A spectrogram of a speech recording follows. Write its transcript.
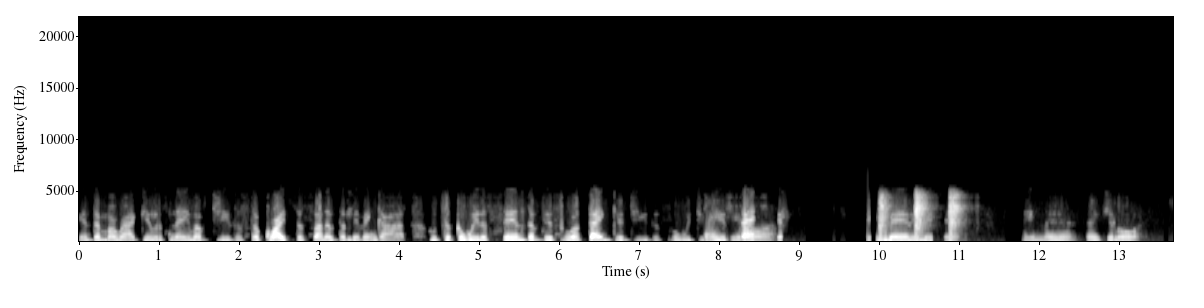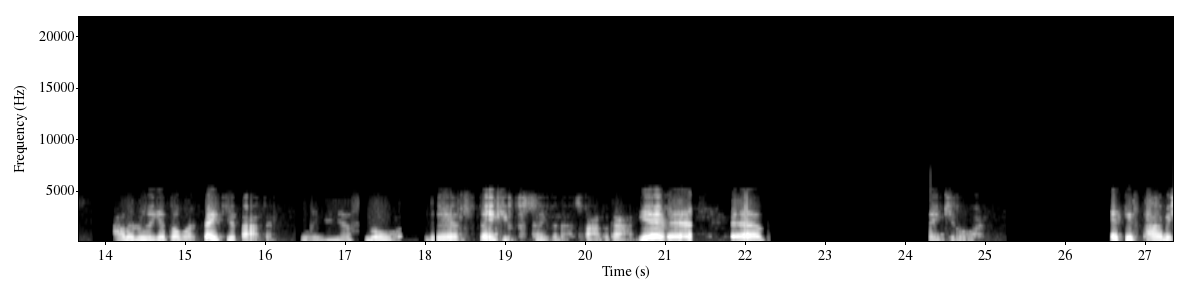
in the miraculous name of Jesus the Christ, the Son of the living God, who took away the sins of this world. Thank you, Jesus, for what you Thank did. you, Thank Lord. you. Amen, amen. Amen. Thank you, Lord. Hallelujah, Lord. Thank you, Father. Oh, Yes, Lord. Yes, thank you for saving us, Father God. Yes, Yes, yes. thank you, Lord. At this time is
